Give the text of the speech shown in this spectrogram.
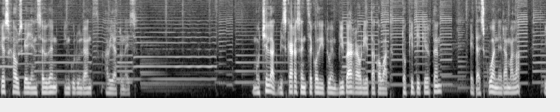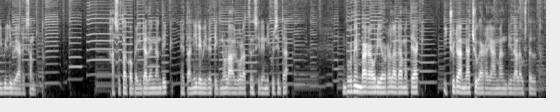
guest house gehien zeuden ingururantz abiatu naiz. Motxilak bizkarra zaintzeko dituen bi barra horietako bat tokitik irten eta eskuan eramala ibili behar izan dut. Jasotako begiraden gandik eta nire bidetik nola alboratzen ziren ikusita, burdin barra hori horrela eramateak itxura mehatxugarria eman didala uste dut.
